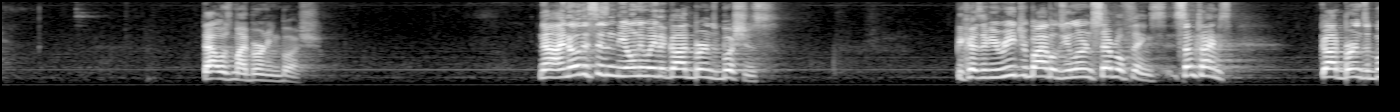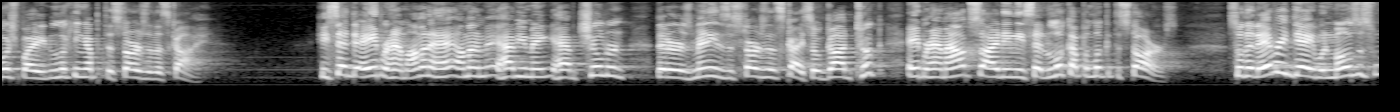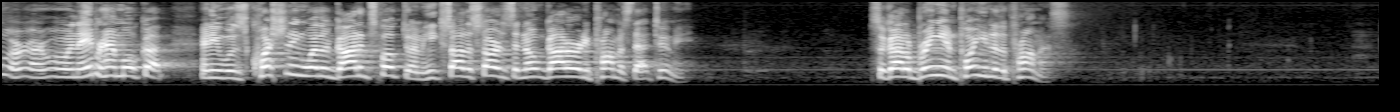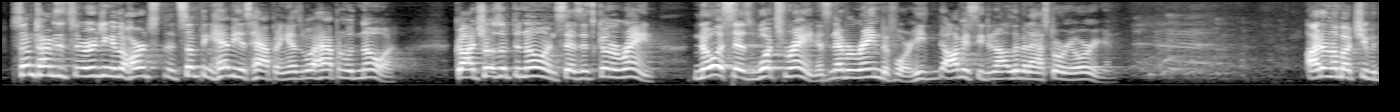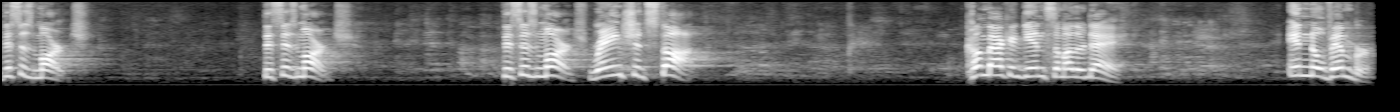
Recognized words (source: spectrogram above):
That was my burning bush. Now, I know this isn't the only way that God burns bushes. Because if you read your Bibles, you learn several things. Sometimes God burns a bush by looking up at the stars of the sky. He said to Abraham, I'm going ha- to have you make, have children that are as many as the stars of the sky. So God took Abraham outside and he said, Look up and look at the stars. So that every day when Moses or, when Abraham woke up and he was questioning whether God had spoke to him, he saw the stars and said, No, God already promised that to me. So God will bring you and point you to the promise. Sometimes it's the urging of the hearts that something heavy is happening, as what happened with Noah. God shows up to Noah and says, It's going to rain. Noah says, What's rain? It's never rained before. He obviously did not live in Astoria, Oregon. I don't know about you, but this is March. This is March. This is March. Rain should stop. Come back again some other day. In November.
